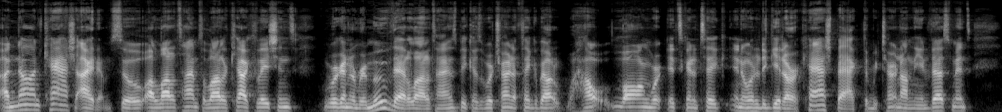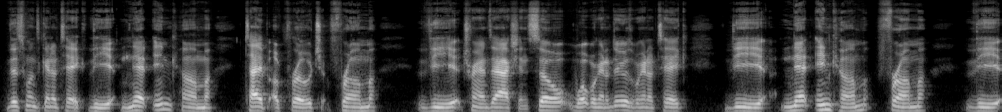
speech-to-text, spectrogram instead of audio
a non-cash item. So a lot of times, a lot of calculations, we're going to remove that a lot of times because we're trying to think about how long it's going to take in order to get our cash back, the return on the investment. This one's going to take the net income type approach from the transaction. So what we're going to do is we're going to take the net income from the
